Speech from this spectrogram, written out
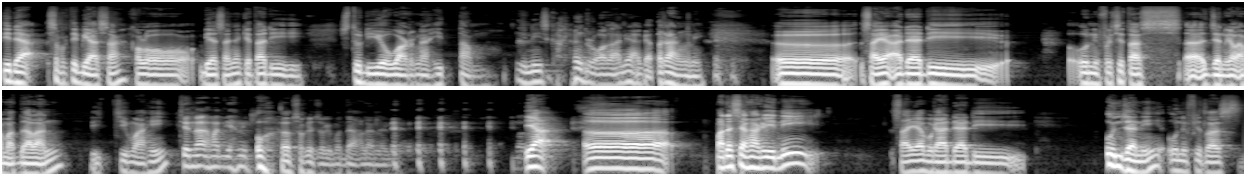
tidak seperti biasa. Kalau biasanya kita di studio warna hitam. Ini sekarang ruangannya agak terang nih. Eh saya ada di Universitas eh, Jenderal Ahmad Dahlan di Cimahi. Jenderal Ahmad Yani. Oh, oh, sorry sorry Ahmad Dahlan lagi. ya, eh pada siang hari ini saya berada di Unjani, Universitas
